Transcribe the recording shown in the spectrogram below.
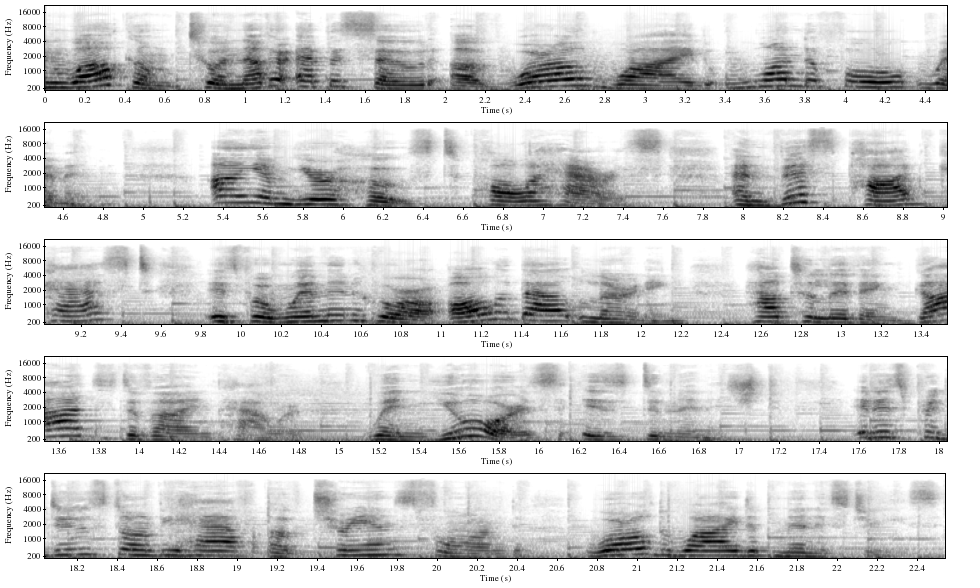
and welcome to another episode of Worldwide Wonderful Women. I am your host, Paula Harris, and this podcast is for women who are all about learning how to live in God's divine power when yours is diminished. It is produced on behalf of Transformed Worldwide Ministries.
